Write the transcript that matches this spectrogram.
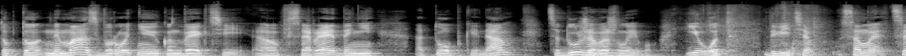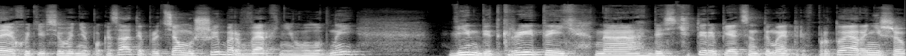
тобто нема зворотньої конвекції всередині топки. Да? Це дуже важливо. І от дивіться, саме це я хотів сьогодні показати. При цьому шибер верхній головний. Він відкритий на десь 4-5 см. Про то я раніше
